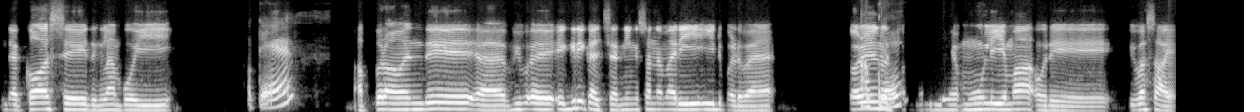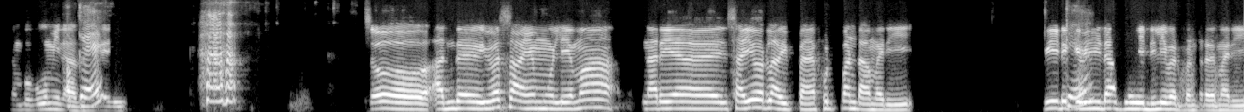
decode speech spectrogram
இந்த கோர்ஸ் இதுக்கெல்லாம் போய். ஓகே. அப்புறம் வந்து எக்ரிகல்ச்சர் நீங்க சொன்ன மாதிரி ஈடுபடுவேன். தொழில்நுட்பம் மூலிய- மூலியமா ஒரு விவசாயம். நம்ம. மாதிரி. சோ அந்த விவசாயம் மூலியமா நிறைய சையோர்லாம் விற்பேன் ஃபுட் பண்டா மாதிரி. வீடுக்கு. வீடா போய் டெலிவர் பண்ற மாதிரி.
